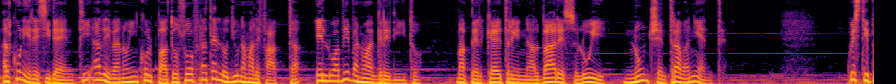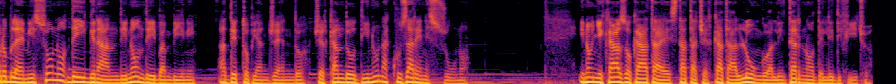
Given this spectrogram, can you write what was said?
Alcuni residenti avevano incolpato suo fratello di una malefatta e lo avevano aggredito, ma per Catherine Alvarez lui non c'entrava niente. Questi problemi sono dei grandi, non dei bambini, ha detto piangendo, cercando di non accusare nessuno. In ogni caso Kata è stata cercata a lungo all'interno dell'edificio,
